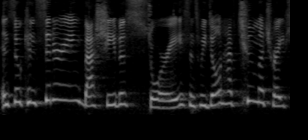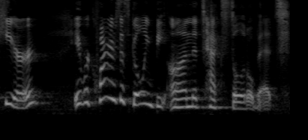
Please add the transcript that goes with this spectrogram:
And so, considering Bathsheba's story, since we don't have too much right here, it requires us going beyond the text a little bit.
